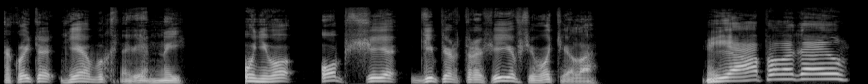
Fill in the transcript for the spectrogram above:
какой-то необыкновенный. У него общая гипертрофия всего тела. Я полагаю,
